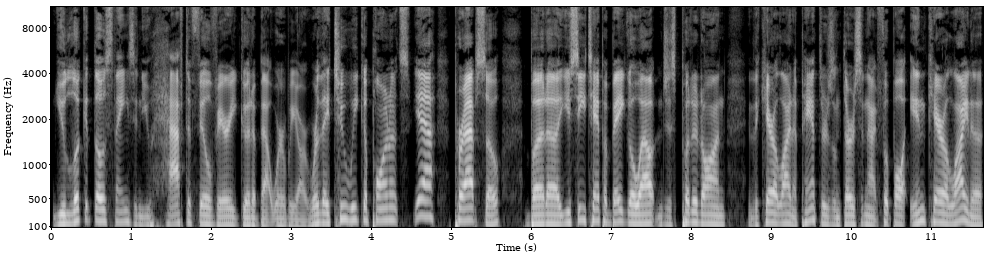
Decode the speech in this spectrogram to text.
you look at those things and you have to feel very good about where we are. Were they two weak opponents? Yeah, perhaps so. But uh, you see Tampa Bay go out and just put it on the Carolina Panthers on Thursday Night Football in Carolina.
